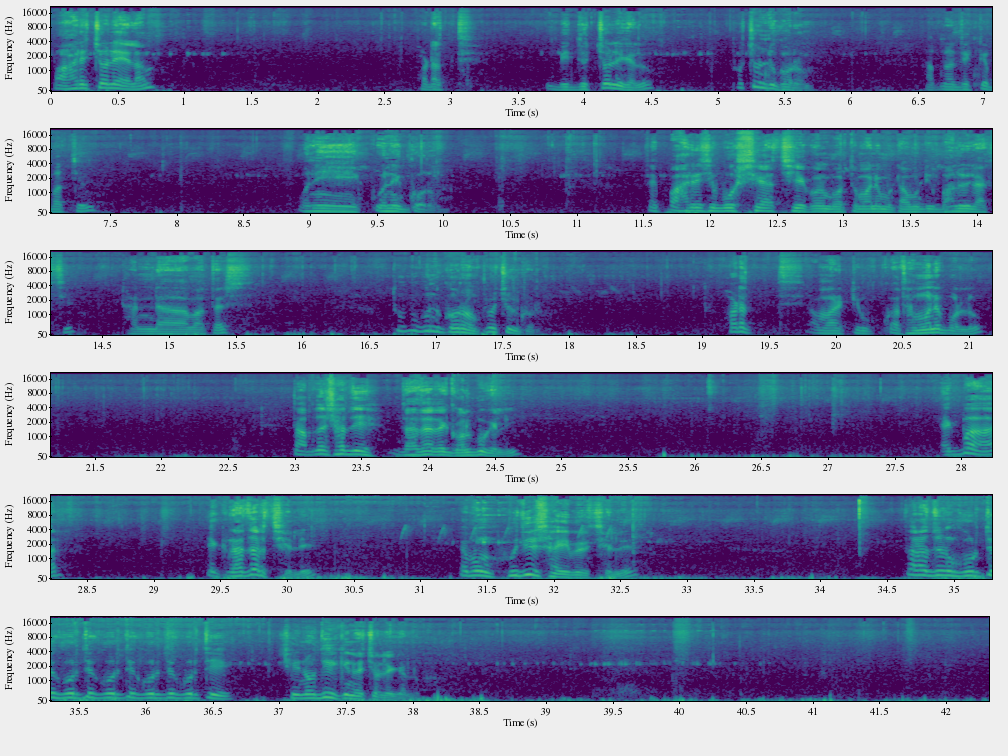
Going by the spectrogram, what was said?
পাহাড়ে চলে এলাম। হঠাৎ বিদ্যুৎ চলে গেল, প্রচণ্ড গরম। আপনারা দেখতে পাচ্ছেন, অনেক অনেক গরম। তাই পাহাড়ে এসে বসে আছি এখন, বর্তমানে মোটামুটি ভালোই লাগছে, ঠান্ডা বাতাস। তবু কিন্তু গরম, প্রচুর গরম। হঠাৎ আমার একটি কথা মনে পড়ল। তা আপনার সাথে দাদার গল্প গেলি। একবার এক রাজার ছেলে এবং হুজির সাহেবের ছেলে। তারা যেন ঘুরতে ঘুরতে ঘুরতে ঘুরতে ঘুরতে সেই নদীর কিনারে চলে গেল।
